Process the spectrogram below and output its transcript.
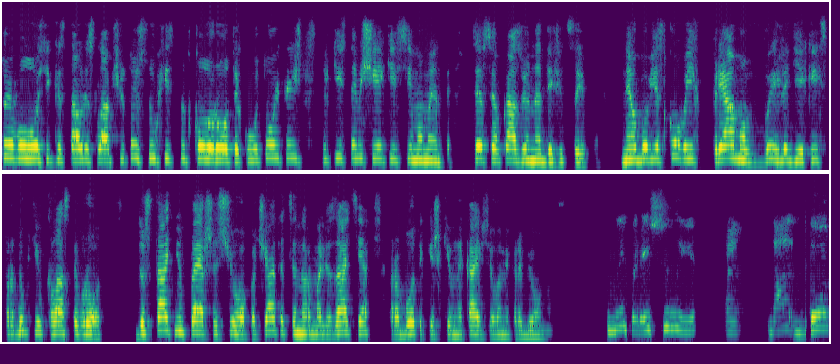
той волосики стали слабші, той сухість тут коло ротику, той той якісь там ще якісь всі моменти. Це все вказує на дефіцити. Не обов'язково їх прямо в вигляді якихось продуктів класти в рот. Достатньо перше, з чого почати, це нормалізація роботи кишківника і всього мікробіому. ми перейшли е, да, до е,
